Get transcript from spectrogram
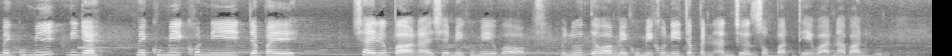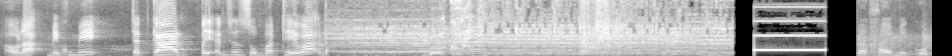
เมกุมินี่ไงเมกุมิคนนี้จะไปใช่หรือเปล่านะใช่เมกุมิหรือเปล่าไม่รู้แต่ว่าเมกุมิคนนี้จะเป็นอัญเชิญสมบัติเทวะหน้าบ้านคุณ เอาล่ะเมกุมิจัดการไปอัญเชิญสมบัติเทวะ ใครไม่กด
